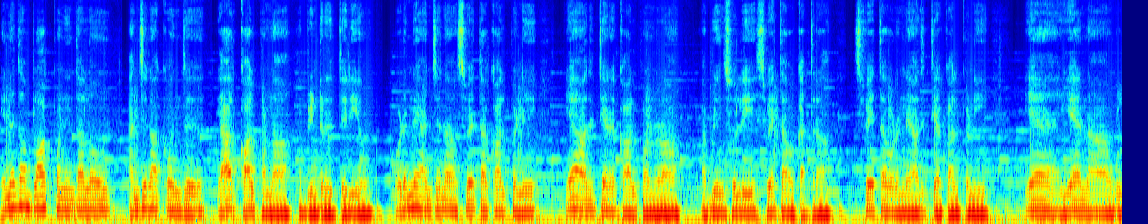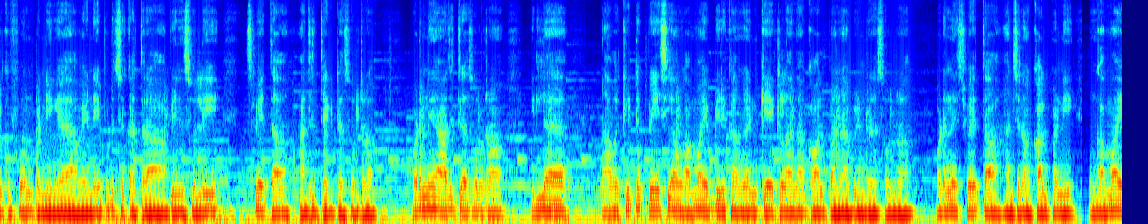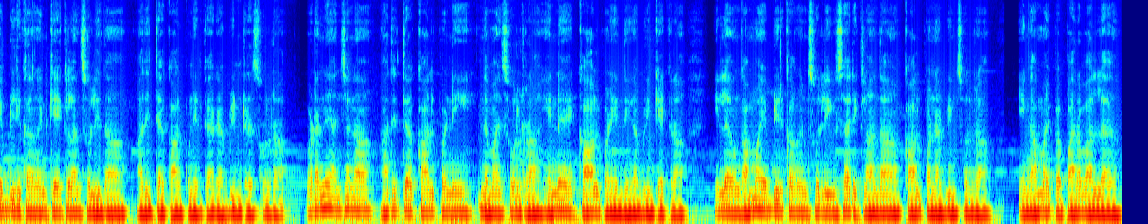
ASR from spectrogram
என்னதான் பிளாக் பண்ணியிருந்தாலும் அஞ்சனாக்கு வந்து யார் கால் பண்ணா அப்படின்றது தெரியும். உடனே அஞ்சனா ஸ்வேதா கால் பண்ணி ஏன் ஆதித்யா எனக்கு கால் பண்ணுறான் அப்படின்னு சொல்லி ஸ்வேதாவை கத்துறா ஸ்வேதா உடனே ஆதித்யா கால் பண்ணி ஏன் ஏன் நான் உங்களுக்கு ஃபோன் பண்ணீங்க? அவன் என்னை பிடிச்சி கத்துறா? அப்படின்னு சொல்லி ஸ்வேதா ஆதித்யா கிட்ட சொல்கிறா உடனே ஆதித்யா சொல்கிறான் இல்லை நான் அவகிட்ட பேசி அவங்க அம்மா எப்படி இருக்காங்கன்னு கேட்கலாம் தான் கால் பண்ணேன் அப்படின்ற சொல்கிறா உடனே ஸ்வேதா அஞ்சனா கால் பண்ணி உங்கள் அம்மா எப்படி இருக்காங்கன்னு கேட்கலான்னு சொல்லி தான் ஆதித்யா கால் பண்ணியிருக்காரு அப்படின்றத சொல்கிறா உடனே அஞ்சனா ஆதித்யா கால் பண்ணி இந்த மாதிரி சொல்கிறா என்ன கால் பண்ணியிருந்தீங்க? அப்படின்னு கேட்குறா. இல்லை உங்கள் அம்மா எப்படி இருக்காங்கன்னு சொல்லி விசாரிக்கலாம் தான் கால் பண்ண அப்படின்னு சொல்கிறா எங்கள் அம்மா இப்போ பரவாயில்ல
